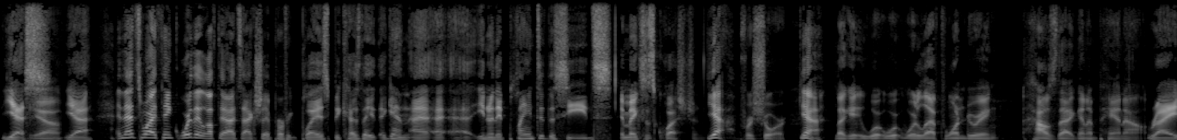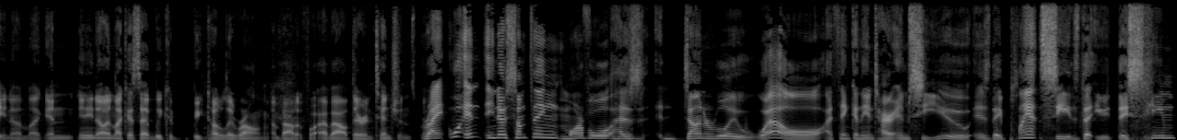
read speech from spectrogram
Yes. Yeah. Yeah. And that's why I think where they left that, it's actually a perfect place because they, again, uh, uh, uh, you know, they planted the seeds. it makes us question. Yeah. for sure. Yeah. like it, we're, we're we're left wondering how's that going to pan out Right. you know like and, and you know and like i said we could be totally wrong about it for, about their intentions Right. Well, and you know something Marvel has done really well, I think, in the entire MCU is they plant seeds that you they seem.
